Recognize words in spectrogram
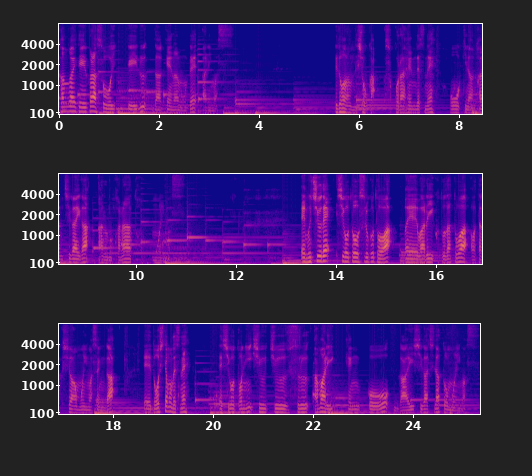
考えているからそう言っているだけなのであります。どうなんでしょうか？そこら辺ですね。大きな勘違いがあるのかなと思います。え夢中で仕事をすることは、え、悪いことだとは私は思いませんが、えー、どうしてもですね、仕事に集中するあまり健康を害しがちだと思います。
